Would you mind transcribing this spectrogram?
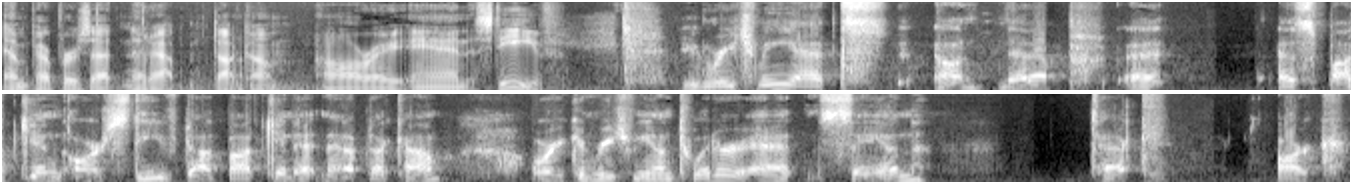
mpeppers at netapp.com. all right, and Steve. You can reach me at on NetApp at sbotkin or steve.botkin at netapp.com, or you can reach me on Twitter at san tech arc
